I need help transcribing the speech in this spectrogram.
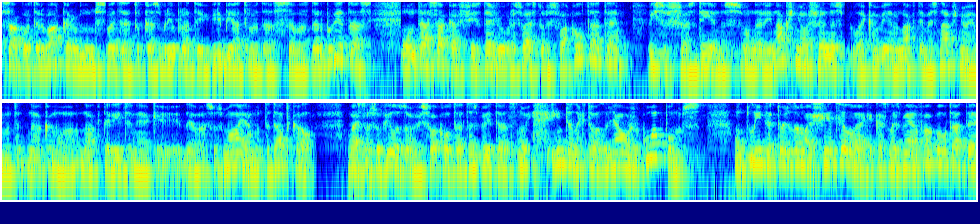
sākot ar vakaru mums vajadzētu, kas brīvprātīgi grib, atrodas savās darba vietās. Un tā sākās šīs dežūras vēstures fakultātē. Visas šīs dienas un arī nakšņošanas, laikam vienu nakti mēs nakšņojam, un tad nākamo nakti rīznieki devās uz mājām, un tad atkal vēstures un filozofijas fakultāte. Tas bija tāds nu, intelektuālu ļaužu kopums. Un līdz ar to es domāju, šie cilvēki, kas mēs bijām fakultātē,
